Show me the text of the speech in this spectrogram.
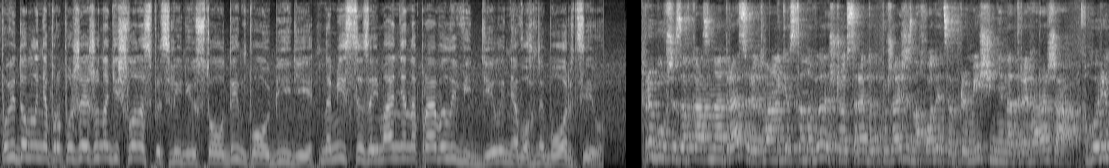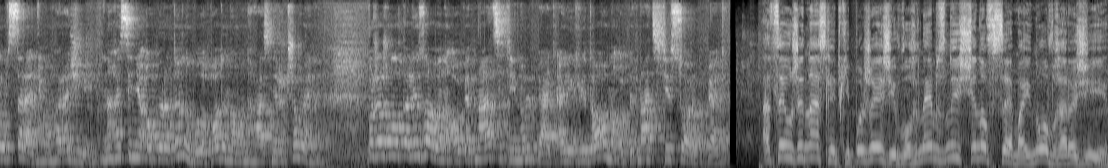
Повідомлення про пожежу надійшло на спецлінію 101 по обіді. На місце займання направили відділення вогнеборців. Прибувши за вказану адресу, рятувальники встановили, що осередок пожежі знаходиться в приміщенні на три гаража. Горіло в середньому гаражі. На гасіння оперативно було подано вогнегасні речовини. Пожежу локалізовано о 15.05, а ліквідовано о 15.45. А це уже наслідки пожежі. Вогнем знищено все майно в гаражі.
